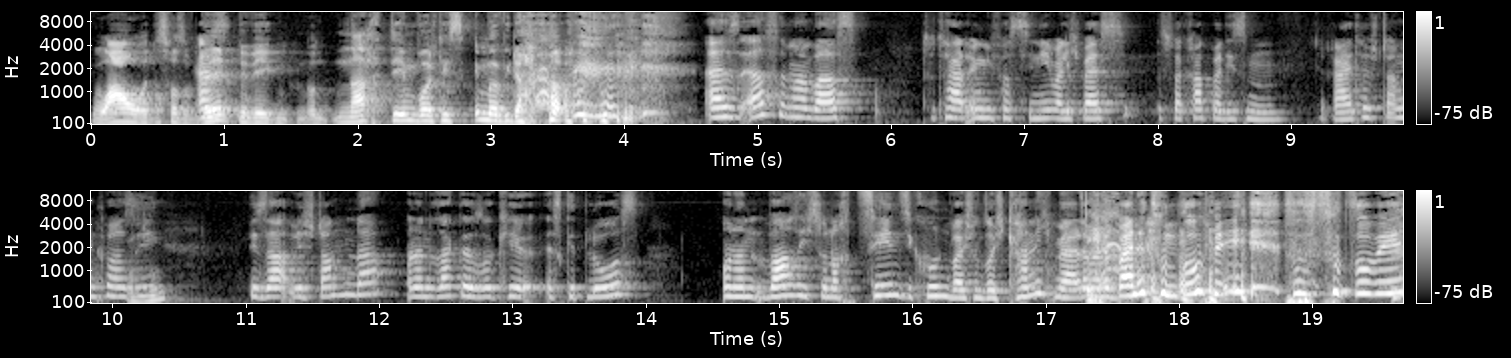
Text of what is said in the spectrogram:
wow, das war so Also- weltbewegend. Und nachdem wollte ich es immer wieder haben. Also das erste Mal war es total irgendwie faszinierend, weil ich weiß, es war gerade bei diesem Reiterstand quasi. Mhm. Wir, wir standen da und dann sagt er so, okay, es geht los. Und dann war ich so nach 10 Sekunden, war ich schon so, ich kann nicht mehr, Alter, meine Beine tun so weh, es tut so weh.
